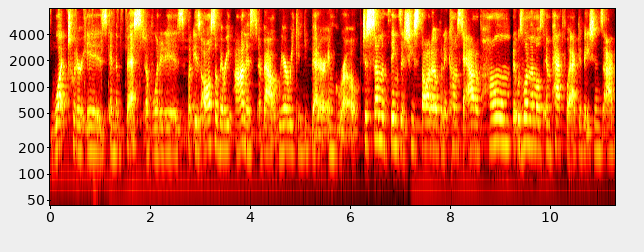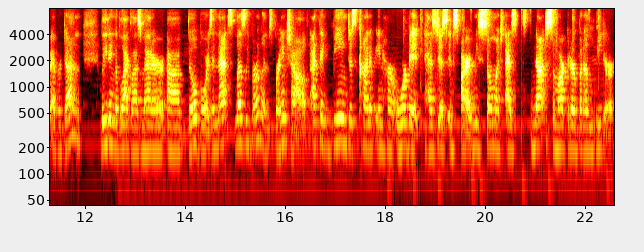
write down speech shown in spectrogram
what Twitter is and the best of what it is, but is also very honest about where we can do better and grow. Just some of the things that she's thought of when it comes to out of home. It was one of the most impactful activations I've ever done, leading the Black Lives Matter uh, billboards. And that's Leslie Berland's brainchild. I think being just kind of in her orbit has just inspired me so much as not just a marketer, but a leader.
